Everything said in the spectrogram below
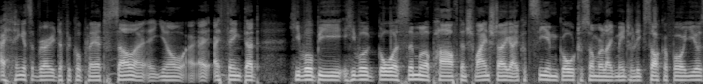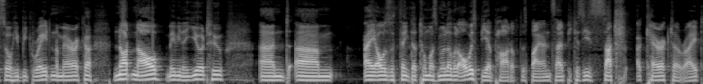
I think it's a very difficult player to sell. I, you know, I, I think that he will be he will go a similar path than Schweinsteiger. I could see him go to somewhere like Major League Soccer for a year or so. He'd be great in America. Not now, maybe in a year or two. And um, I also think that Thomas Müller will always be a part of this Bayern side because he's such a character, right?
